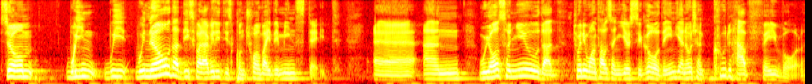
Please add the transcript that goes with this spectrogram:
So we, we, we know that this variability is controlled by the mean state. Uh, and we also knew that 21,000 years ago, the Indian Ocean could have favored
